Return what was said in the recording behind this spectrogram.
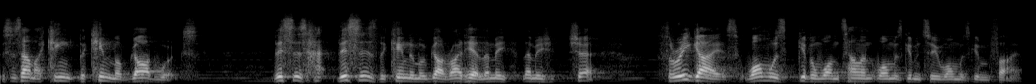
this is how my king, the kingdom of God works. This is, this is the kingdom of God right here. Let me, let me share. Three guys. One was given one talent. One was given two. One was given five.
